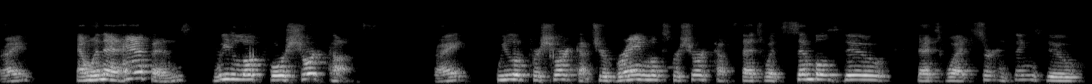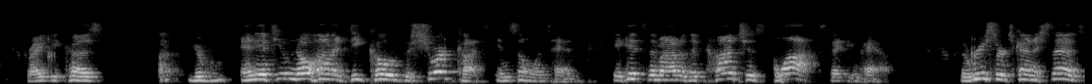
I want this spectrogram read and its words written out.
right? And when that happens, we look for shortcuts, right? We look for shortcuts. Your brain looks for shortcuts. That's what symbols do. That's what certain things do, right? Because uh, you're, and if you know how to decode the shortcuts in someone's head, it gets them out of the conscious blocks that you have. The research kind of says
